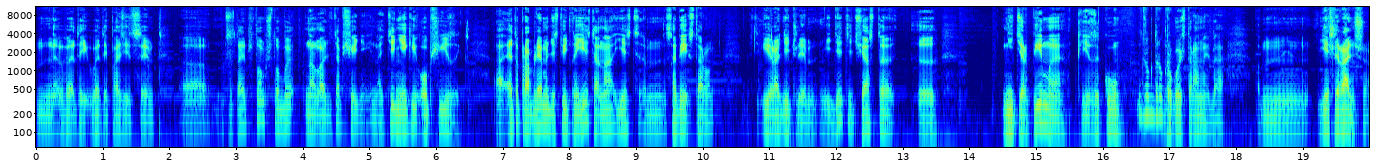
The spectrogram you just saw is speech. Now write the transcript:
в этой, в этой позиции э, состоит в том, чтобы наладить общение и найти некий общий язык. А Эта проблема действительно есть, она есть с обеих сторон. И родители, и дети часто э, нетерпимы к языку Друг друга. другой стороны, да. Если раньше,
